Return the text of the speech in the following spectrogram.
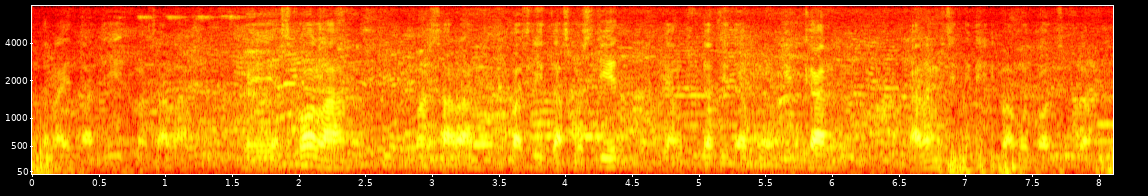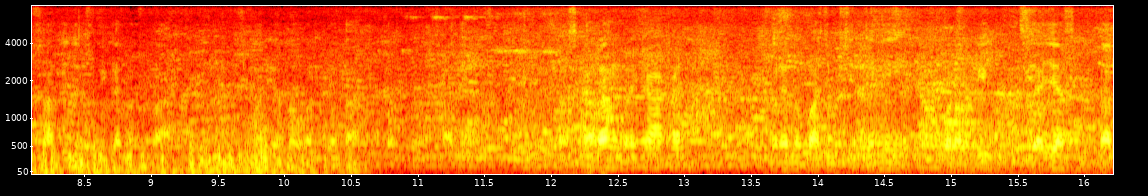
antara lain tadi masalah biaya sekolah, masalah fasilitas masjid yang sudah tidak memungkinkan karena masjid ini dibangun tahun 91 diresmikan oleh Pak Sumaryono wali kota. Nah, sekarang mereka akan merenovasi masjid ini kurang lebih biaya sekitar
